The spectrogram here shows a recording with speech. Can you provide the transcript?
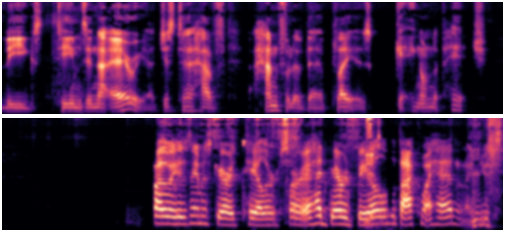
leagues teams in that area, just to have a handful of their players getting on the pitch. By the way, his name is Gareth Taylor. Sorry, I had Gareth Bale in the back of my head, and I knew it's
